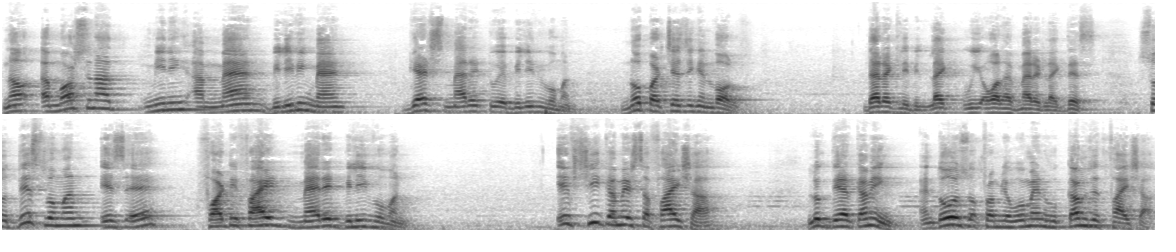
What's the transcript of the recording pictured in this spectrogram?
Now, a muhsanat meaning a man, believing man, gets married to a believing woman. No purchasing involved. Directly, like we all have married like this. So, this woman is a fortified married believing woman. If she commits a faisha, look, they are coming, and those from your woman who comes with faisha.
